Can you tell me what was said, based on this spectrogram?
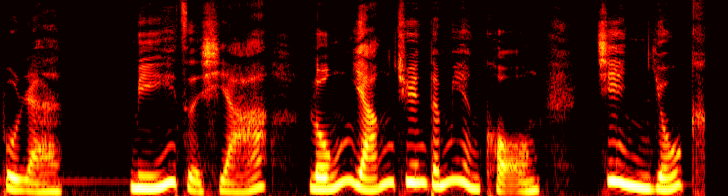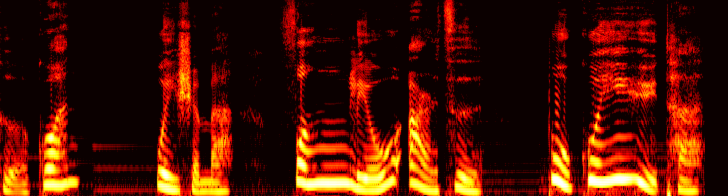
不然糜子瑕、龙阳君的面孔尽有可观。为什么“风流”二字不归于他？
